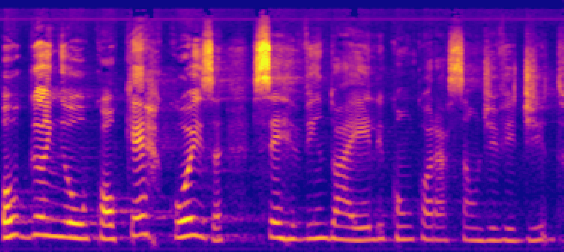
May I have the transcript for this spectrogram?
ou ganhou qualquer coisa servindo a Ele com o coração dividido.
